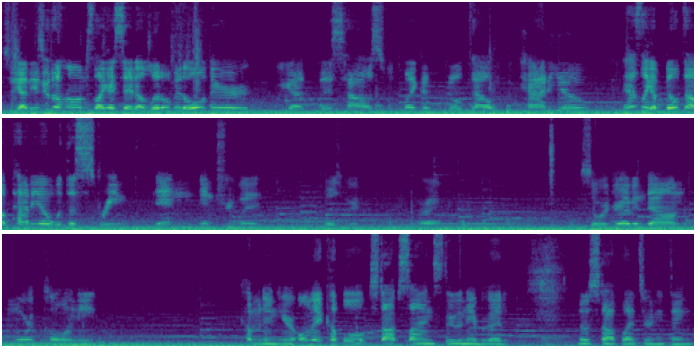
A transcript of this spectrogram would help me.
So yeah, these are the homes. Like I said, a little bit older. We got this house with like a built out patio. It has like a built out patio with a screened in entryway. That was weird. All right. So we're driving down North Colony, coming in here. Only a couple stop signs through the neighborhood. No stoplights or anything.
